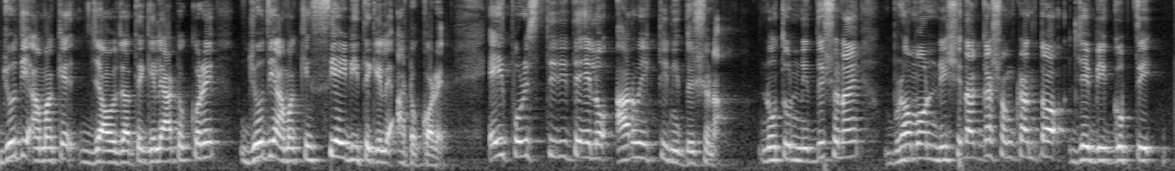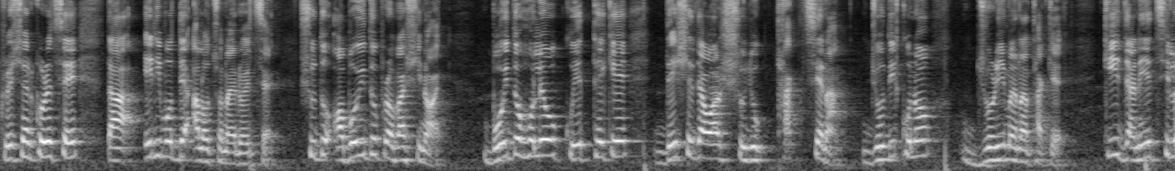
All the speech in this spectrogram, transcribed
যদি আমাকে যাওজাতে গেলে আটক করে, যদি আমাকে সিআইডিতে গেলে আটক করে। এই পরিস্থিতিতে এলো আরও একটি নির্দেশনা। নতুন নির্দেশনায় ভ্রমণ নিষেধাজ্ঞা সংক্রান্ত যে বিজ্ঞপ্তি প্রেশার করেছে, তা এরই মধ্যে আলোচনায় রয়েছে। শুধু অবৈধ প্রবাসী নয়, বৈধ হলেও কুয়েত থেকে দেশে যাওয়ার সুযোগ থাকছে না, যদি কোনো জরিমানা থাকে। কি জানিয়েছিল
